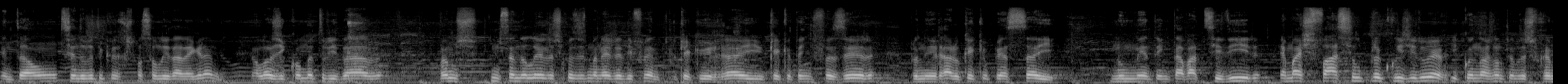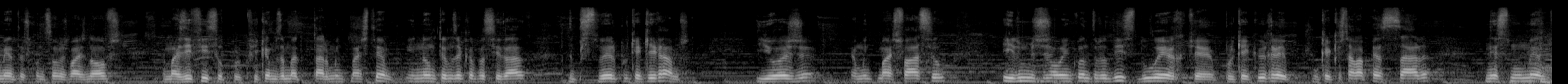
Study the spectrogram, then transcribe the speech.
Então, sem dúvida que a responsabilidade é grande. É lógico, com a maturidade, vamos começando a ler as coisas de maneira diferente. Porque é que eu errei, o que é que eu tenho de fazer para não errar, o que é que eu pensei no momento em que estava a decidir. É mais fácil para corrigir o erro. E quando nós não temos as ferramentas, quando somos mais novos, é mais difícil, porque ficamos a matutar muito mais tempo e não temos a capacidade de perceber porque é que erramos. E hoje é muito mais fácil irmos ao encontro disso, do erro, que é porque é que eu errei, o que é que eu estava a pensar nesse momento.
